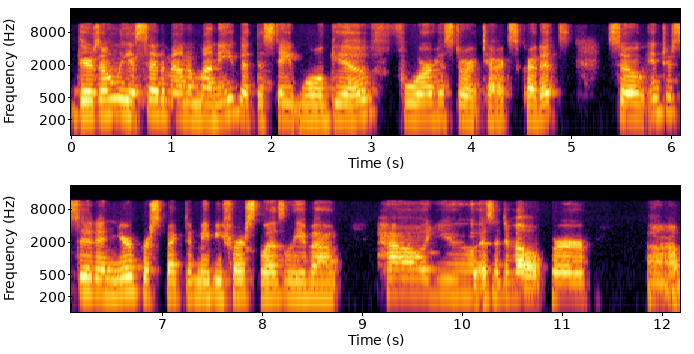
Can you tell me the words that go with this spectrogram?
there's only a set amount of money that the state will give for historic tax credits. So interested in your perspective, maybe first Leslie, about how you as a developer uh,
